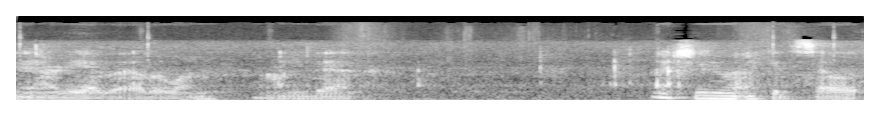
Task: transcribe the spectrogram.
I already have the other one. I don't need that. Actually, I could sell it.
